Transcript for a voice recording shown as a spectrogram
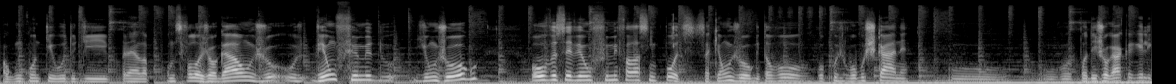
Algum conteúdo de para ela, como você falou, jogar um jogo, ver um filme do, de um jogo, ou você vê um filme e falar assim, pô, isso aqui é um jogo, então vou, vou, vou buscar, né? O, o, vou poder jogar com aquele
